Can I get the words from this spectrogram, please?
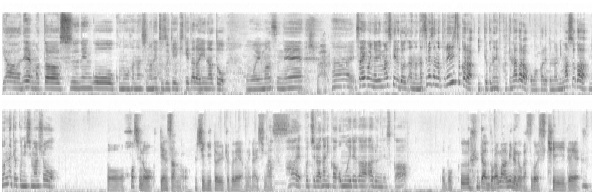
やーねまた数年後このお話のね続き聞けたらいいなと思いますおね願いします。はい。最後になりますけれどあの夏目さんのプレイリストから一曲何かかけながらお別れとなりますがどんな曲にしましょと星野源さんの不思議という曲でお願いします。う。はいこちら何か思い入れがあるんですか？僕がドラマを見るのがすごい好きで、うん。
